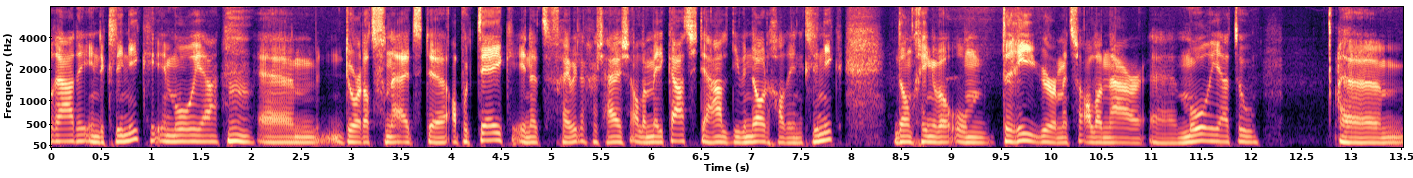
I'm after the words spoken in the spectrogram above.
bevoorraden in de kliniek in Moria. Hmm. Um, door dat vanuit de apotheek in het vrijwilligershuis alle medicatie te halen die we nodig hadden in de kliniek. Dan gingen we om drie uur met z'n allen naar uh, Moria toe. Um,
